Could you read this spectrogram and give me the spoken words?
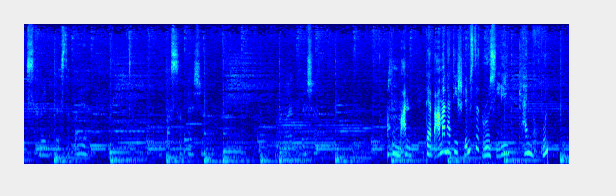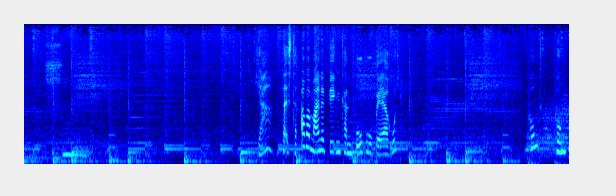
Was haben wir noch alles dabei? Wasserbecher. Weinbecher. Oh Mann, der Barmann hat die schlimmste... Bruce Lee? Kein Wunder. Meinetwegen kann Bobo Bär ruhig... Punkt, Punkt.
